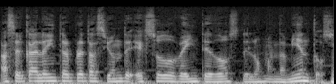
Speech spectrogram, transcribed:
acerca de la interpretación de Éxodo 22 de los mandamientos.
